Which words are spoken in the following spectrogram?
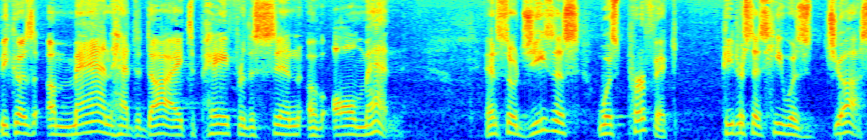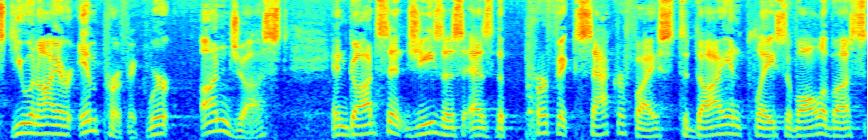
because a man had to die to pay for the sin of all men. And so Jesus was perfect. Peter says he was just. You and I are imperfect, we're unjust. And God sent Jesus as the perfect sacrifice to die in place of all of us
